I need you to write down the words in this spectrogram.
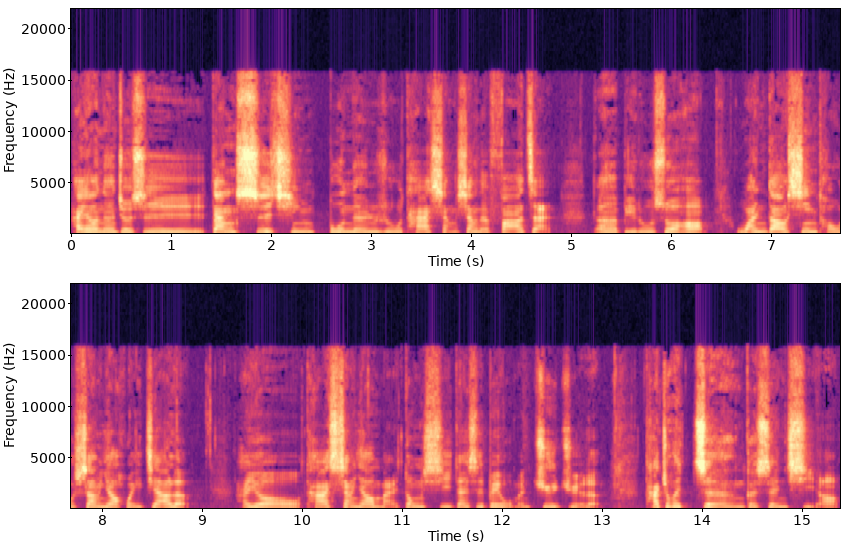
还有呢就是当事情不能如她想象的发展，呃，比如说哈玩到兴头上要回家了。还有他想要买东西，但是被我们拒绝了，他就会整个生气啊。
